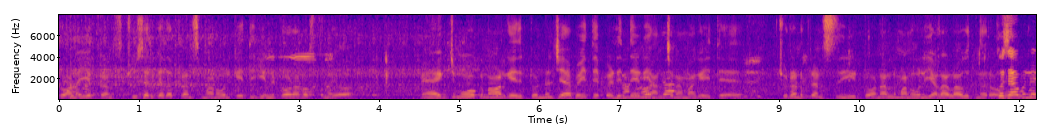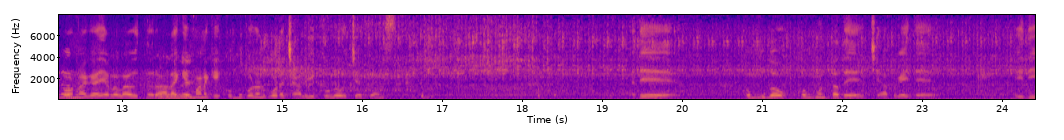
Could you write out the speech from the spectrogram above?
టోన్ అయ్యే ఫ్రెండ్స్ చూసారు కదా ఫ్రెండ్స్ మన వాళ్ళకి అయితే ఎన్ని టోనాలు వస్తున్నాయో. మ్యాక్సిమం ఒక నాలుగైదు టన్నుల చేప అయితే పడింది అని అంచనా మాకైతే. చూడండి ఫ్రెండ్స్ ఈ టోనాలను మన వాళ్ళు ఎలా లాగుతున్నారో. టోనాగా ఎలా లాగుతున్నారో. అలాగే మనకి కొమ్ము కోణలు కూడా చాలా ఎక్కువగా వచ్చాయి ఫ్రెండ్స్. అదే కొమ్ముగా కొమ్ము ఉంటుంది చేపకైతే. ఇది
